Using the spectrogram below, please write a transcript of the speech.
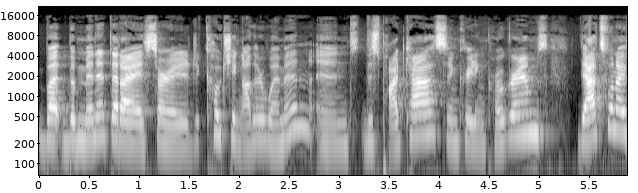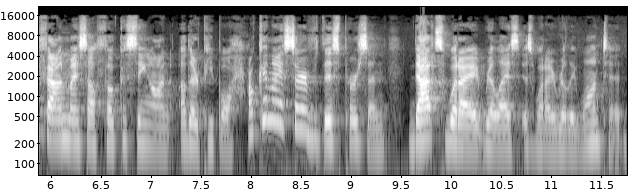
but the minute that I started coaching other women and this podcast and creating programs, that's when I found myself focusing on other people. How can I serve this person? That's what I realized is what I really wanted.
